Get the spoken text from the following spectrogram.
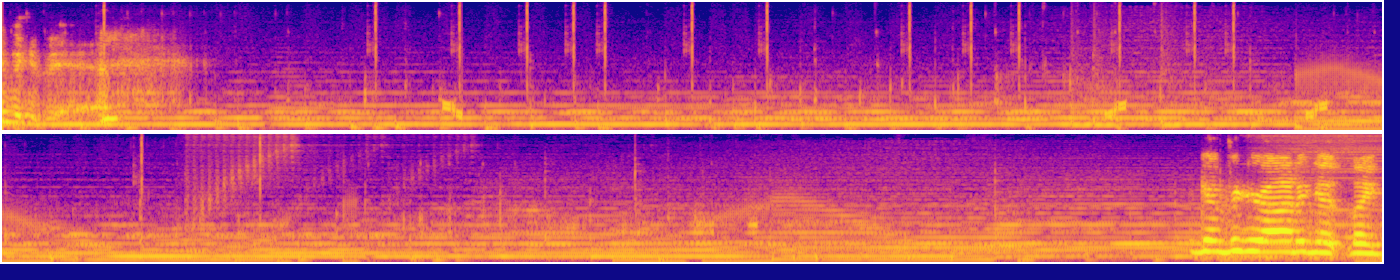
I gotta figure out how to get like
